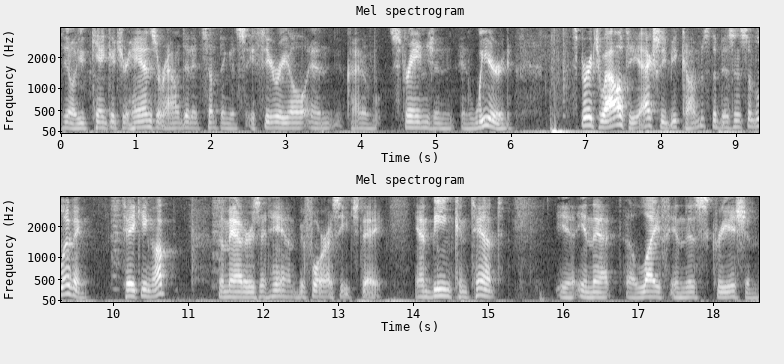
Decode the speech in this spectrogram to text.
you know you can't get your hands around it. It's something that's ethereal and kind of strange and, and weird. Spirituality actually becomes the business of living, taking up the matters at hand before us each day, and being content in that uh, life in this creation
